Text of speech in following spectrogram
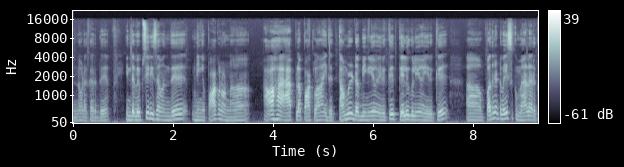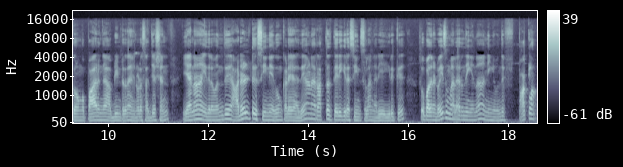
என்னோட கருத்து. இந்த வெப்சீரிஸை வந்து நீங்கள் பார்க்கணுன்னா ஆஹா ஆப்பில் பார்க்கலாம். இது தமிழ் டப்பிங்லேயும் இருக்குது தெலுங்குலேயும் இருக்குது பதினெட்டு வயசுக்கு மேலே இருக்கிறவங்க பாருங்கள் அப்படின்றதான் என்னோடய சஜஷன் ஏன்னா இதில் வந்து அடல்ட்டு சீன் எதுவும் கிடையாது. ஆனால் ரத்தம் தெரிகிற சீன்ஸ்லாம் நிறைய இருக்குது ஸோ பதினெட்டு வயசுக்கு மேலே இருந்தீங்கன்னா நீங்கள் வந்து பார்க்கலாம்.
